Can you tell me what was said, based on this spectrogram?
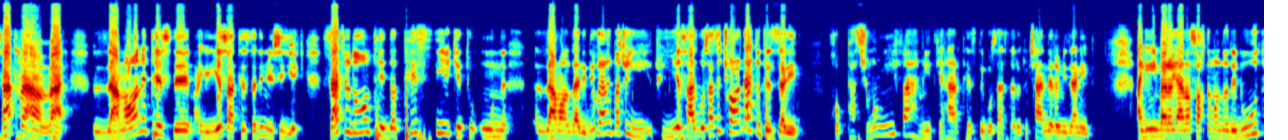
سطر اول. زمان تست اگه یه ساعت تست دادید می‌رسید یک. سطر دوم تعداد تستیه که تو اون زمان زدید. نکنید بچه تو یه ساعت گسسته 14 تا تست زدید. خب پس شما می‌فهمید که هر تست گسسته رو تو چند دقیقه می‌زنید. اگه این برای الان ساختمان داده بود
